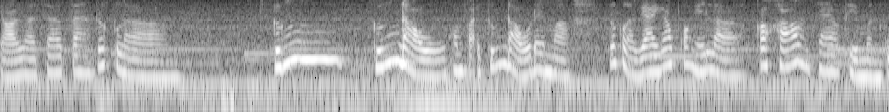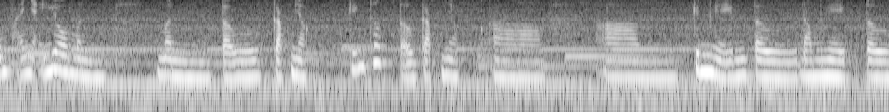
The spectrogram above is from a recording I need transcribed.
gọi là sao ta rất là cứng cứng đầu không phải cứng đầu ở đây mà rất là gai góc có nghĩa là có khó làm sao thì mình cũng phải nhảy vô mình mình tự cập nhật kiến thức tự cập nhật uh, uh, kinh nghiệm từ đồng nghiệp từ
